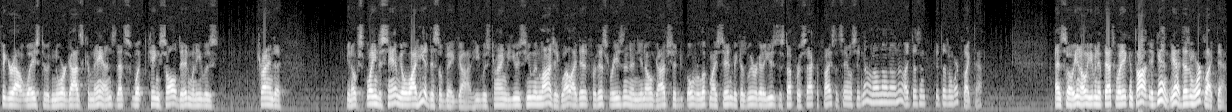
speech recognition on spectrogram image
figure out ways to ignore God's commands. That's what King Saul did when he was trying to, you know, explain to Samuel why he had disobeyed God. He was trying to use human logic. Well, I did it for this reason, and, you know, God should overlook my sin because we were going to use the stuff for a sacrifice. And Samuel said, no, no, no, no, no. It doesn't, it doesn't work like that. And so, you know, even if that's what Achan thought, again, yeah, it doesn't work like that.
